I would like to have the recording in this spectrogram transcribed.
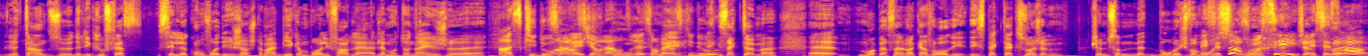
le temps du, de l'Igloo Fest, c'est là qu'on voit des gens justement habillés comme pour aller faire de la, de la motoneige. Là, euh, En skidoo, c'est en, région, là, on skidoo, dirait, ils sont ben, en skidoo. Exactement. Euh, moi, personnellement, quand je vais voir des, des spectacles, souvent, j'aime, j'aime ça me mettre beau, ben, je vais Mais moins c'est ça, moi aussi. Mais c'est ça.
